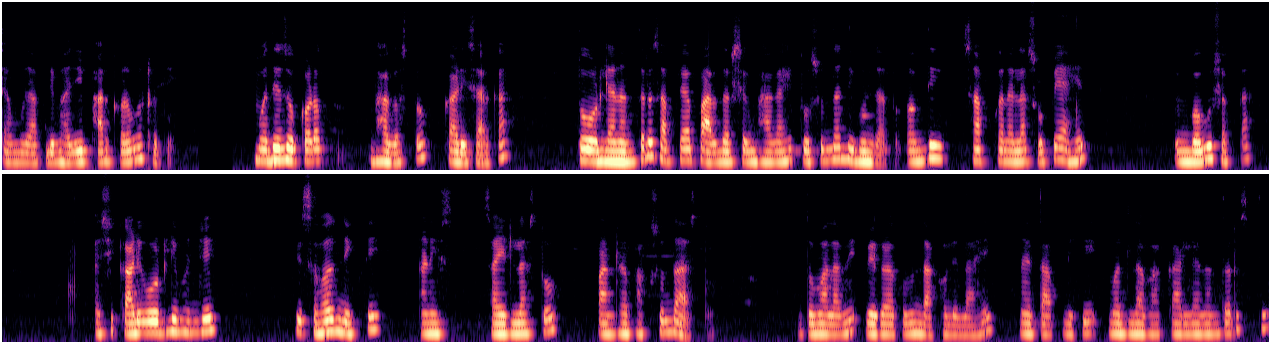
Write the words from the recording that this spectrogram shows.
त्यामुळे आपली भाजी फार कडवट होते. मध्ये जो कडक भाग असतो काडीसारखा तो ओढल्यानंतरच आपल्या पारदर्शक भाग आहे तो सुद्धा निघून जातो. अगदी साफ करायला सोपे आहेत. तुम्ही बघू शकता. अशी काडी ओढली म्हणजे ती सहज निघते आणि साईडलाच तो पांढरा भागसुद्धा असतो. तुम्हाला मी वेगळा करून दाखवलेला आहे. नाही तर आपली ही मधला भाग काढल्यानंतरच ती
